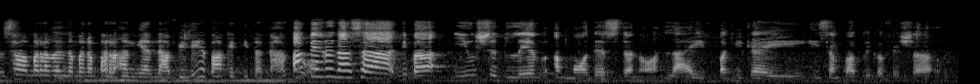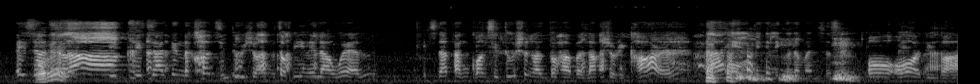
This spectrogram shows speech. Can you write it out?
sa marangal naman na paraan niya nabili, bakit itatago? Ah, pero nasa, di ba, you should live a modest ano, life pag ikay isang public official. Is that, Correct. it- it's not in the Constitution. Sabihin nila, well, it's not unconstitutional to have a luxury car. Dahil binili ko naman sa sarili Oo, pera. di ba?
